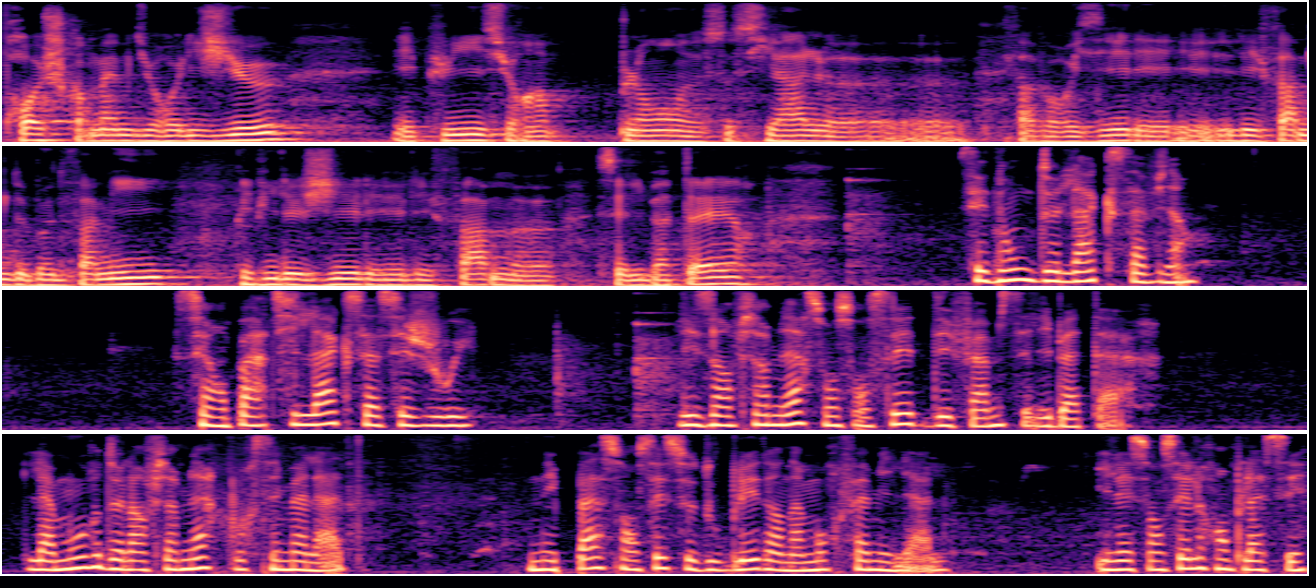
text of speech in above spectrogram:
proche quand même du religieux, et puis sur un plan euh, social, euh, favoriser les, les femmes de bonne famille, privilégier les, les femmes euh, célibataires. C'est donc de là que ça vient. C'est en partie là que ça s'est joué. Les infirmières sont censées être des femmes célibataires. L'amour de l'infirmière pour ses malades n'est pas censé se doubler d'un amour familial. Il est censé le remplacer.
